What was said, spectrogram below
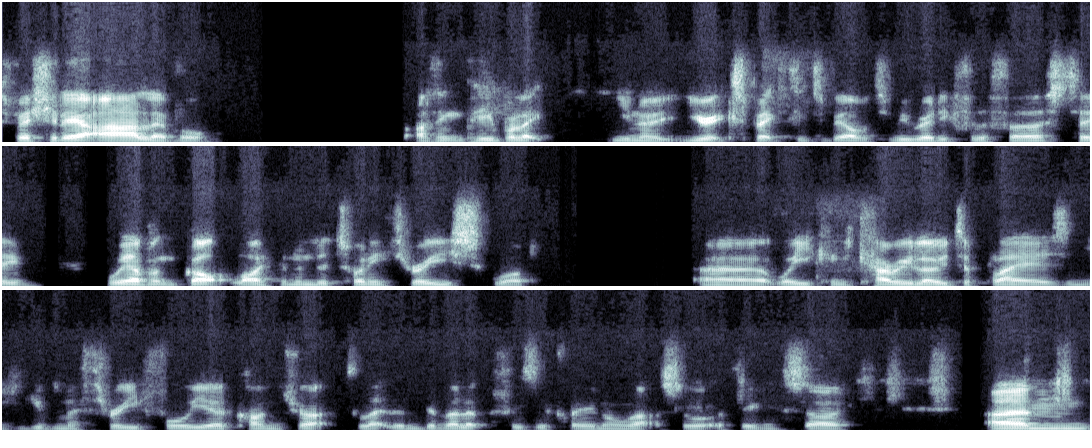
especially at our level, I think people like you know you're expected to be able to be ready for the first team. We haven't got like an under 23 squad uh, where you can carry loads of players and you can give them a three, four year contract to let them develop physically and all that sort of thing. So, um,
